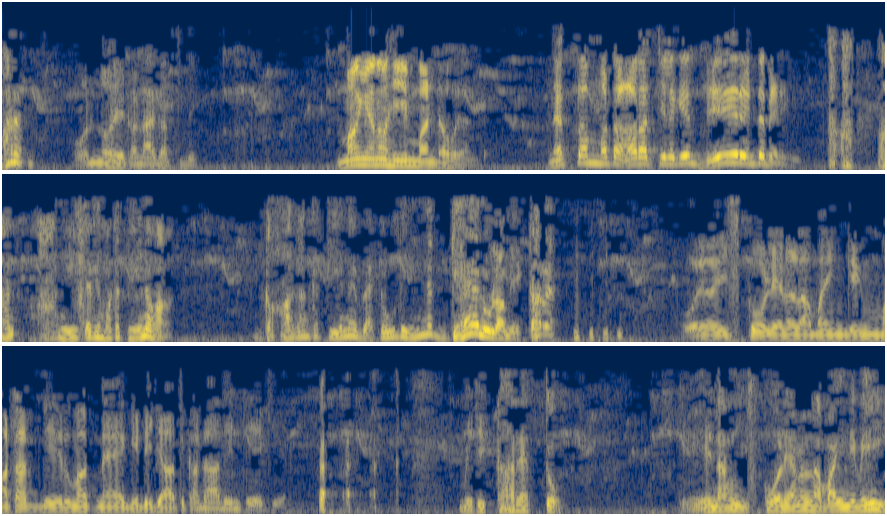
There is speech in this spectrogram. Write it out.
අර ඔන්න ඔය කඩාගත්තු දෙයක් මං යනවා හීම් බණ්ඩ හොයන්න නැත්තම් මට ආරච්චිලගෙන් බේරෙන්න බැරි ආන් ඒකේ මට පේනවා ගහලඟ තියෙන වැට උඩ ඉන්න ගෑනු ළමෙක්. අර. ඔය ඉස්කෝලේ යන ළමයින්ගෙන් මටත් බේරුමක් නෑ ගෙඩි જાති කඩා දෙන්න කියලා. මිරිකාර ඇත්තෝ. ඒනම් ඉස්කෝලේ යන ළමයි නෙවෙයි.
